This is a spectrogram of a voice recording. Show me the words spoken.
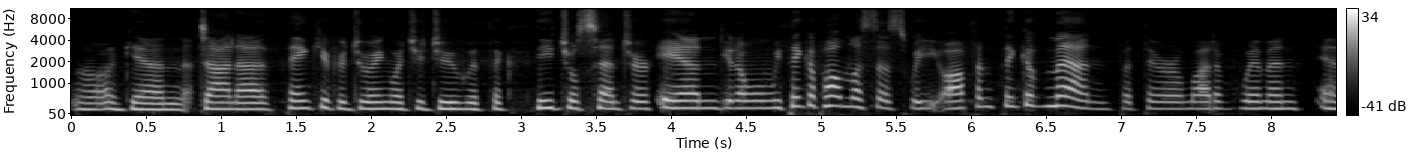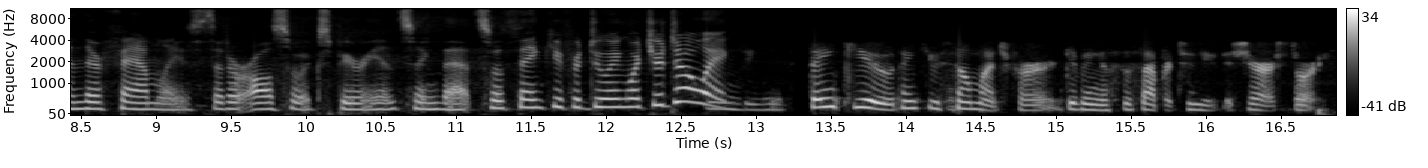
Well, again, Donna, thank you for doing what you do with the Cathedral Center. And, you know, when we think of homelessness, we often think of men, but there are a lot of women and their families that are also experiencing that. So thank you for doing what you're doing. Thank you. Thank you so much for giving us this opportunity to share our story.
